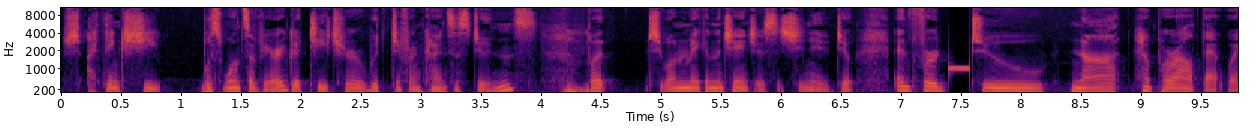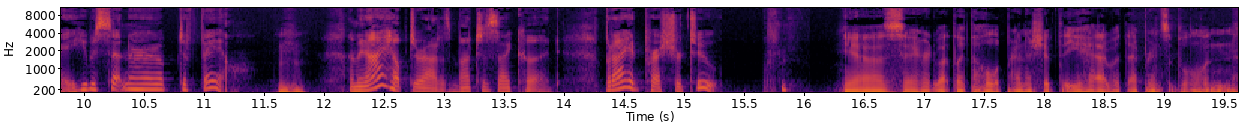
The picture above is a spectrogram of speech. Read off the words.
Sh I think she was once a very good teacher with different kinds of students, mm-hmm. but she wasn't making the changes that she needed to. And for to not help her out that way, he was setting her up to fail. Mm-hmm. I mean, I helped her out as much as I could, but I had pressure too. Yeah, I, was, I heard about like the whole apprenticeship that you had with that principal, and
